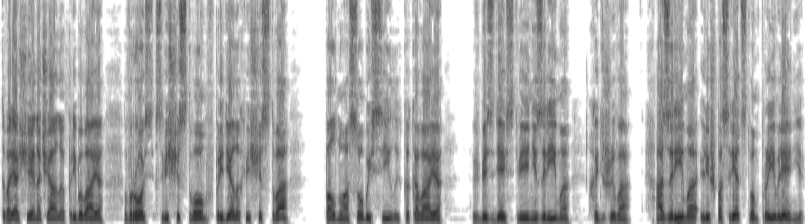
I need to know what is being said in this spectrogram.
Творящее начало, пребывая врозь с веществом в пределах вещества, полно особой силы, каковая в бездействии незримо, хоть жива, а зримо лишь посредством проявления.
